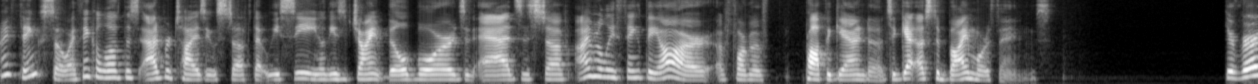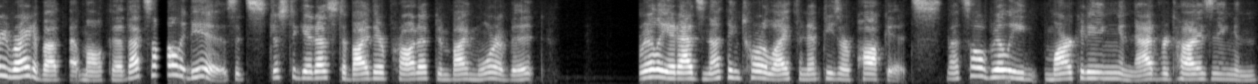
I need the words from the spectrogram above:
I think so. I think a lot of this advertising stuff that we see, you know, these giant billboards and ads and stuff, I really think they are a form of propaganda to get us to buy more things. You're very right about that, Malka. That's all it is. It's just to get us to buy their product and buy more of it. Really, it adds nothing to our life and empties our pockets. That's all really marketing and advertising and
